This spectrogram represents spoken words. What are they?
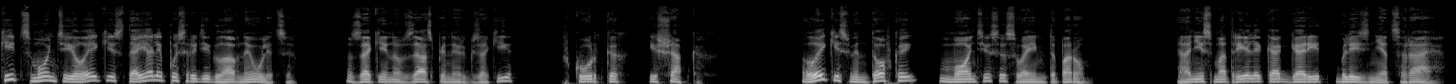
Кит Монти и Лейки стояли посреди главной улицы, закинув за спины рюкзаки в куртках и шапках. Лейки с винтовкой, Монти со своим топором. Они смотрели, как горит близнец рая.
